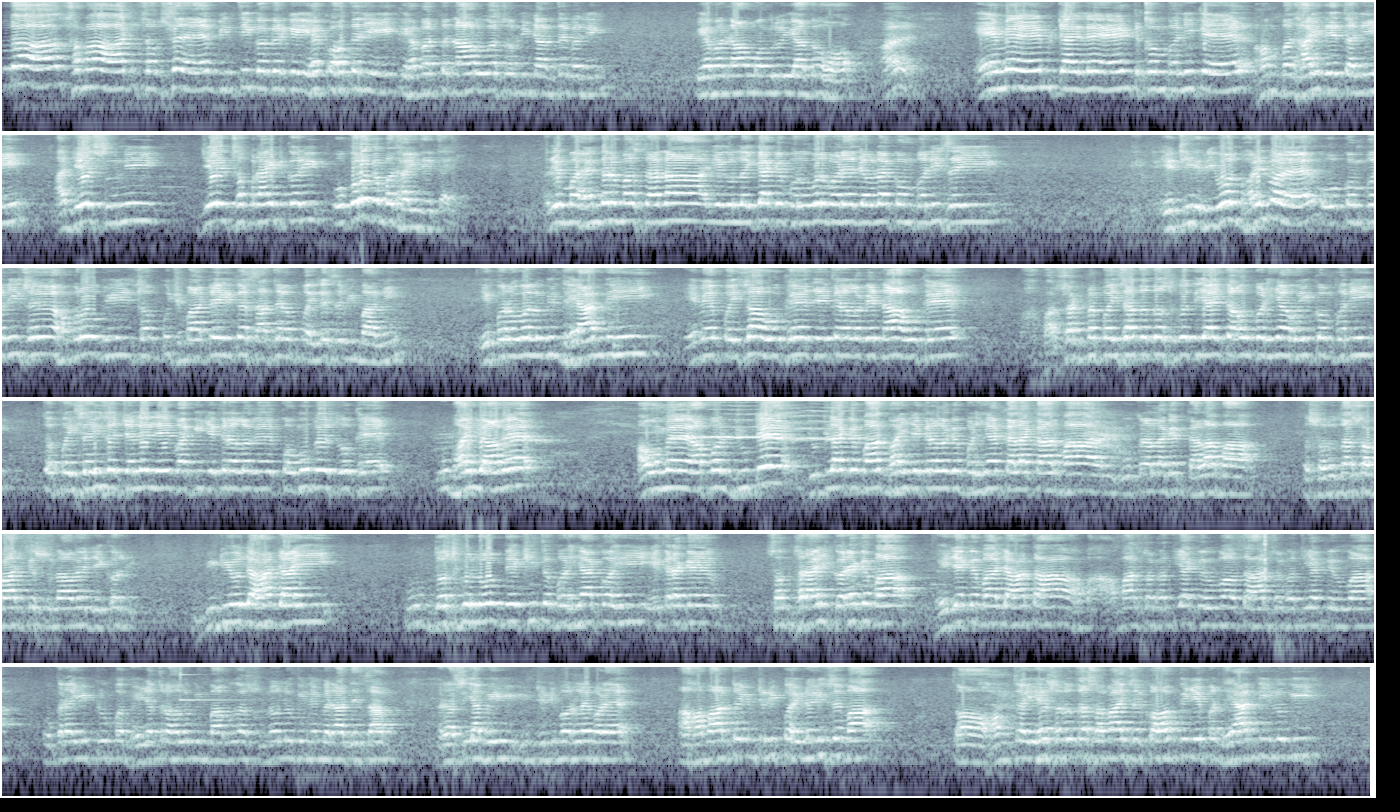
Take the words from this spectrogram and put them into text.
समाज सबसे विनती कर करके यह कहतनी कि हमार तो नाम रुआ सब नहीं जानते बनी, कि हमार नाम मंगरू यादव हो। एम एम टैलेंट कंपनी के हम बधाई देतनी आ जे सुनी, जे सप्राइट करी, ओकरो के बधाई देतनी अरे महेंद्र मस्ताना, एगो लड़का के बरोबर बड़े जवना कंपनी से ही एथी रिवॉल भइल बड़े वो कंपनी से हमरो भी सब कुछ बाटे इनके साथे हम पहले से भी बानी ये बरोबर लोग ध्यान दी एमे पैसा होखे जेकरा लगे ना होखे परसेंट में पैसा तो दस गो दियाई तो और बढ़िया हुई कंपनी तो पैसा ही से चले ले बाकी जेकरा लगे कमो बेस होखे वो भाई आवे और में अपन जुटे जुटला के बाद भाई जरा लगे बढ़िया कलाकार बा लगे कला बा तो श्रोता समाज के सुनावे जेकर वीडियो जहाँ जाई, उ दस गो लोग देखी तो बढ़िया कही एक के समथराई करे के बा, भेजे के बा, जहाँ तहाँ हम- हमार संगतिया के हुआ, तहार संगतिया के हुआ, ओकरा यूट्यूब पर भेजत रह लोगिन बाबू सुनो लोगिन में राधे साहब, रसिया भी इंट्री बरले बड़े, आ हमार तो इंटरी पहले ही से बा तो हम तो यह श्रोता समाज से कहब कि ये पर ध्यान दी लोगी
